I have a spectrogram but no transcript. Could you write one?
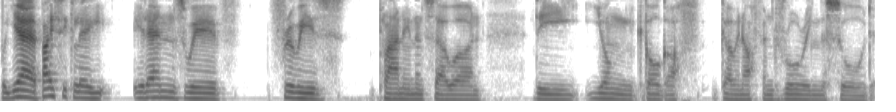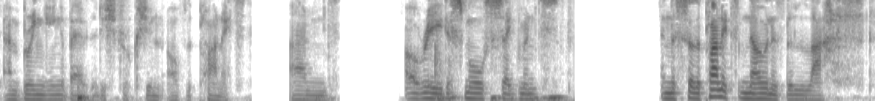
But yeah, basically, it ends with through his planning and so on, the young Golgoth going off and drawing the sword and bringing about the destruction of the planet. And I'll read a small segment. And the, so the planet's known as the last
